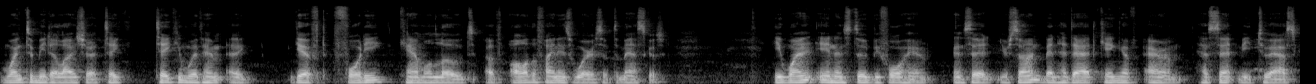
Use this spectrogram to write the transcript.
went to meet Elisha, take, taking with him a gift, forty camel loads of all the finest wares of Damascus. He went in and stood before him and said, Your son Ben-Hadad, king of Aram, has sent me to ask,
